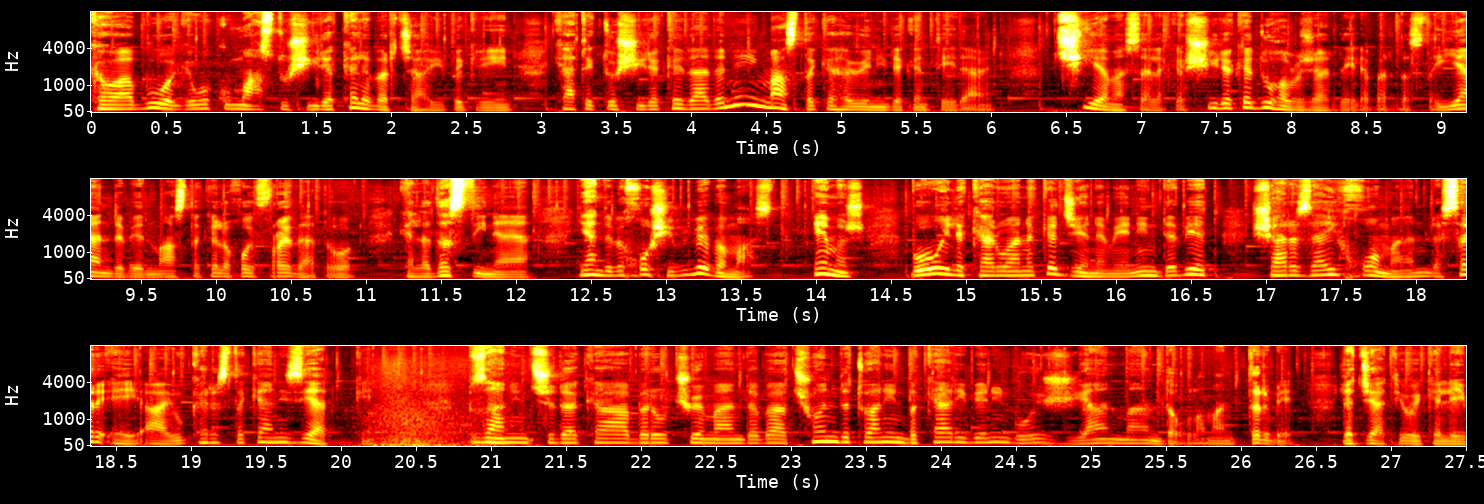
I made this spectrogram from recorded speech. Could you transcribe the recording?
کەوابووەگە وەکو ماست و شیرەکە لە بەرچاوی بگرین کاتێک تۆ شیرەکە دادەنێی ماستەکە هەوێنی دەکەن تێداوێن چییە مەسلەکە شیرەکە دوو هەڵبژاردەی لە بەردەستە یان دەبێت ماستەکە لە خۆی فڕێداتەوە کە لە دەستی نایە یان دەبێت خۆشی ببێ بە ماست ئێمەش بۆ ئەوەی لە کاروانەکە جێنەمێنین دەبێت شارەزایی خۆمان لەسەر AI و کەرەستەکانی زیاد بکەین بزانین چ دەکا بەرەو کوێمان دەبا چۆن دەتوانین بەکاری بێنین بۆی ژیانمان دەوڵەمەندتر بێت لە جاتیەوەی کە لی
